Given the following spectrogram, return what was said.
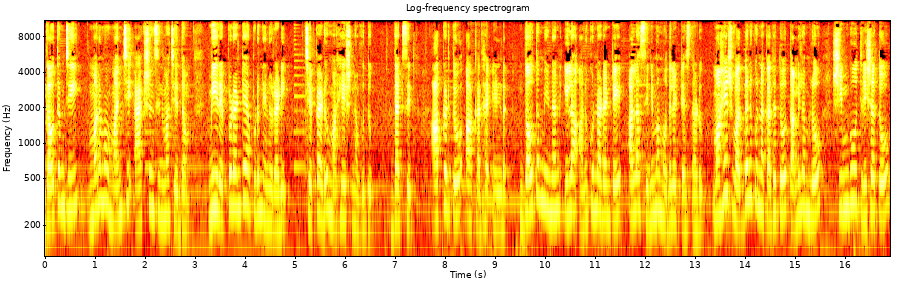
గౌతమ్జీ మనము మంచి యాక్షన్ సినిమా చేద్దాం. మీరెప్పుడంటే అప్పుడు నేను రెడీ. చెప్పాడు మహేష్ నవ్వుతూ. దట్స్ ఇట్ అక్కడితో ఆ కథ ఎండ్. గౌతమ్ మీనన్ ఇలా అనుకున్నాడంటే అలా సినిమా మొదలెట్టేస్తాడు. మహేష్ వద్దనుకున్న కథతో తమిళంలో శింభు త్రిషతో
